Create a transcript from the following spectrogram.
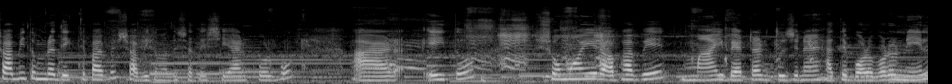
সবই তোমরা দেখতে পাবে সবই তোমাদের সাথে শেয়ার করব। আর এই তো, সময়ের অভাবে মাই ব্যাটার দুজনের হাতে বড় বড় নেল,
